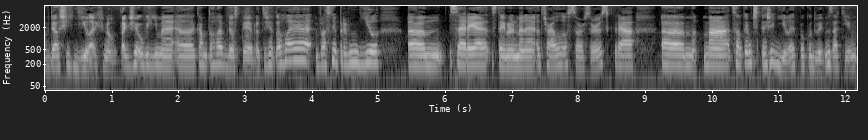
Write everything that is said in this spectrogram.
v dalších dílech, no. Takže uvidíme, kam tohle dospěje, protože tohle je vlastně první díl um, série stejnojmenné A Trial of Sorcerers, která um, má celkem čtyři díly, pokud vím zatím.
